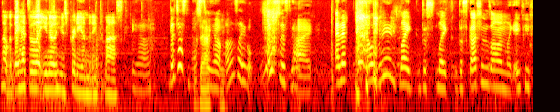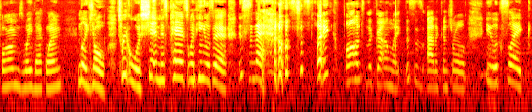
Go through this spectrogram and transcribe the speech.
No, but they had to let you know he was pretty underneath the mask. Yeah. That just messed me up. I was like, who is this guy? And then I was reading like dis- like discussions on like AP forums way back when. Like, yo, Twinkle was shitting his pants when he was there. This and that. I was just like falling to the ground like this is out of control. He looks like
